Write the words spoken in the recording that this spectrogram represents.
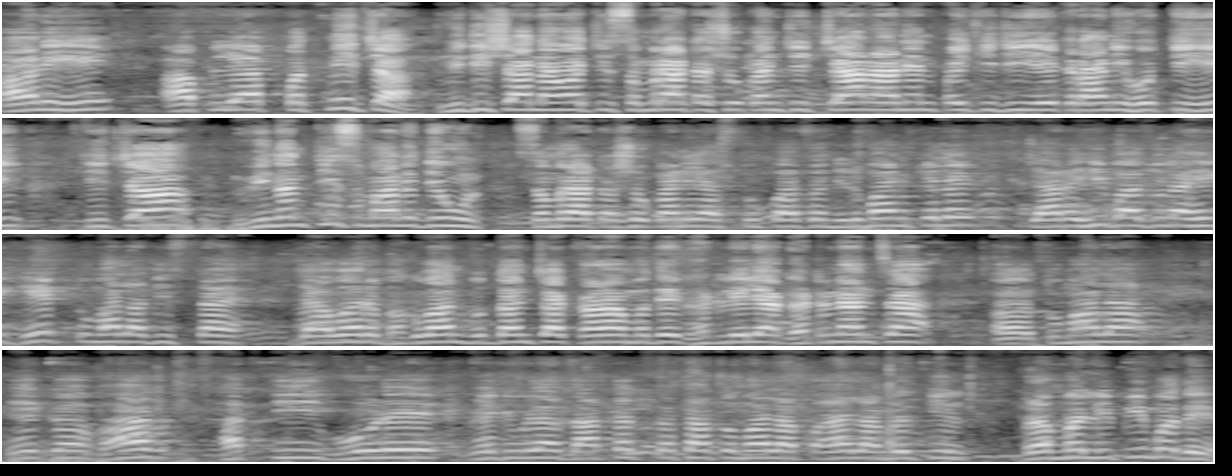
आणि आपल्या पत्नीच्या विदिशा नावाची सम्राट अशोकांची चार राण्यांपैकी जी एक राणी होती तिच्या विनंतीस मान देऊन सम्राट अशोकाने या स्तूपाचं निर्माण केलंय. चारही बाजूला हे गेट तुम्हाला दिसत आहे ज्यावर भगवान बुद्धांच्या काळामध्ये घडलेल्या घटनांचा तुम्हाला एक भाग हत्ती घोडे वेगवेगळ्या जातक कथा तुम्हाला पाहायला मिळतील ब्रह्मलिपीमध्ये.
